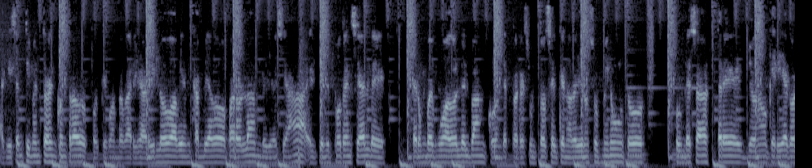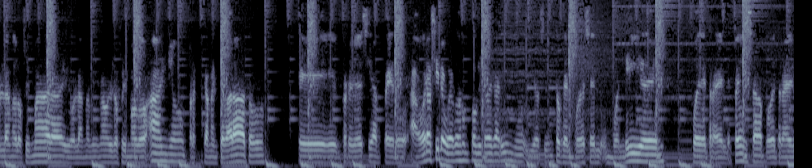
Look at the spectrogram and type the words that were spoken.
aquí sentimientos encontrados porque cuando Gary lo habían cambiado para Orlando, yo decía, ah, él tiene el potencial de ser un buen jugador del banco, después resultó ser que no le dieron sus minutos, fue un desastre, yo no quería que Orlando lo firmara y Orlando mismo lo firmó dos años, prácticamente barato, eh, pero yo decía, pero ahora sí le voy a coger un poquito de cariño y yo siento que él puede ser un buen líder, puede traer defensa, puede traer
